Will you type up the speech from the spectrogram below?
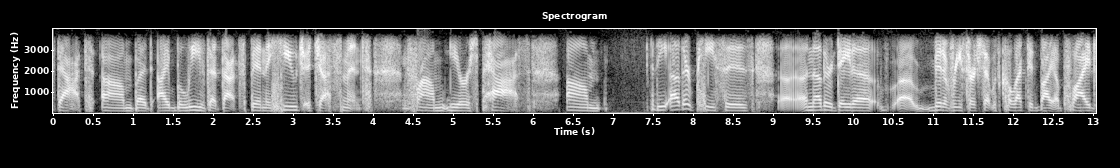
stat, um, but I believe that that's been a huge adjustment from years past. Um, the other piece is uh, another data uh, bit of research that was collected by Applied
